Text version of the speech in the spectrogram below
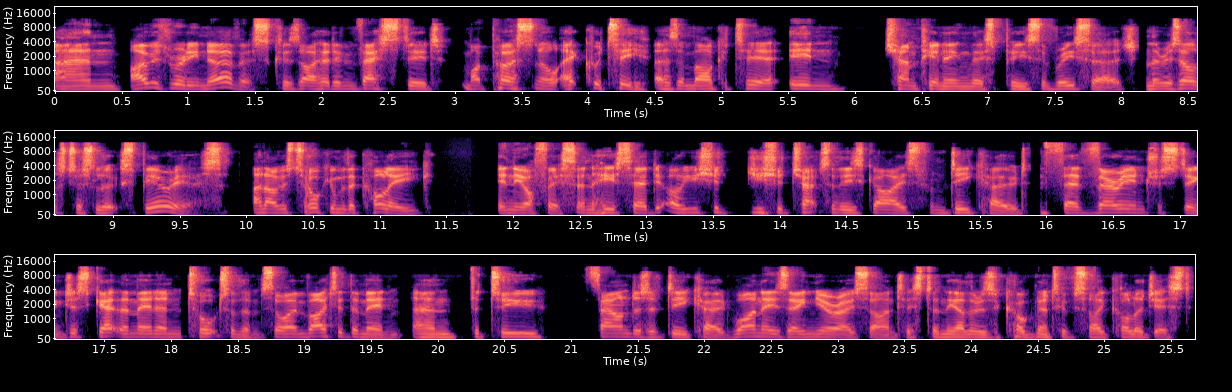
And I was really nervous because I had invested my personal equity as a marketeer in championing this piece of research. And the results just looked spurious. And I was talking with a colleague in the office and he said oh you should you should chat to these guys from decode they're very interesting just get them in and talk to them so i invited them in and the two founders of decode one is a neuroscientist and the other is a cognitive psychologist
